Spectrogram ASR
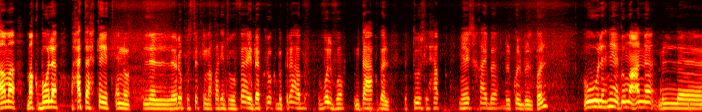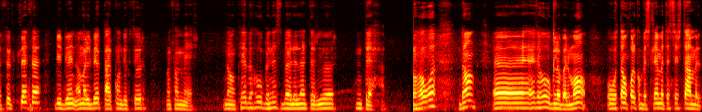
أما مقبولة وحتى حكاية إنه ال repose-têtes كما قاعدين تشوفوا فيها يذكروك بكرهب فولفو نتاع قبل. ال touches الحق ماهيش خايبة بالكل بالكل. ولهنا هذوما عندنا في الثلاثه بيبان أما الباب تاع ال conducteur ما فماش donc هذا هو بالنسبة لل intérieur نتاعها. هو donc آه هذا هو globalement وتنقول لكم بالسلامه تنساش تعمل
